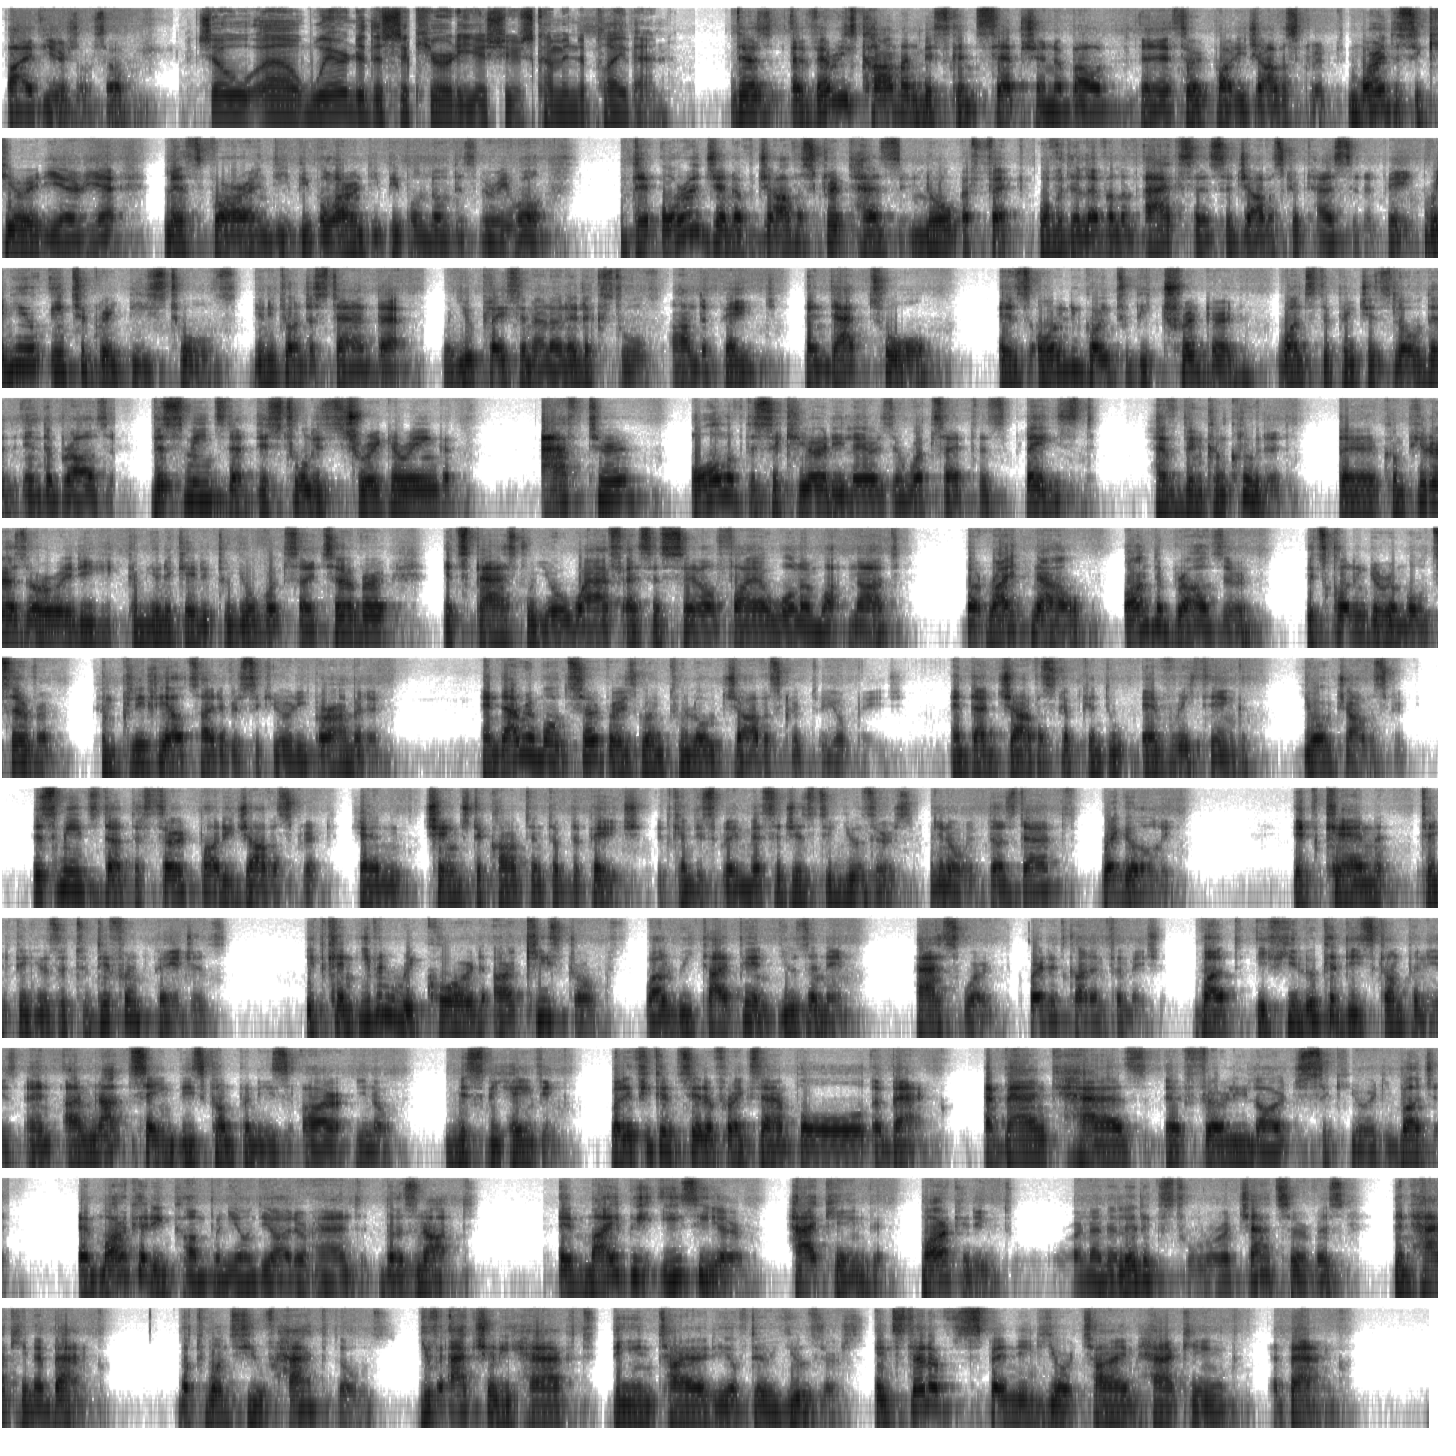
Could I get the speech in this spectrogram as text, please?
five years or so. So, uh, where do the security issues come into play then? There's a very common misconception about uh, third-party JavaScript. More in the security area, less for R&D people. R&D people know this very well. The origin of JavaScript has no effect over the level of access that JavaScript has to the page. When you integrate these tools, you need to understand that when you place an analytics tool on the page, then that tool is only going to be triggered once the page is loaded in the browser. This means that this tool is triggering after all of the security layers your website has placed have been concluded. The computer has already communicated to your website server. It's passed through your WAF, SSL, firewall, and whatnot. But right now, on the browser, it's calling a remote server, completely outside of your security parameter. And that remote server is going to load JavaScript to your page. And that JavaScript can do everything your JavaScript this means that the third party JavaScript can change the content of the page. It can display messages to users. You know, it does that regularly. It can take the user to different pages. It can even record our keystrokes while we type in username, password, credit card information. But if you look at these companies, and I'm not saying these companies are, you know, misbehaving, but if you consider, for example, a bank, a bank has a fairly large security budget. A marketing company, on the other hand, does not. It might be easier hacking marketing tool or an analytics tool or a chat service than hacking a bank. But once you've hacked those, you've actually hacked the entirety of their users. Instead of spending your time hacking a bank,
